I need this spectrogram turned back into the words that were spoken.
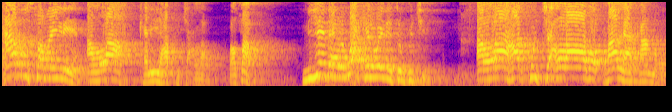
xaad u samaynaya allah kaliya ha ku jeclaado waa saas niyadaada wax kale waa inaysan ku jirin allah ha ku jeclaado raalli ha noqdo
